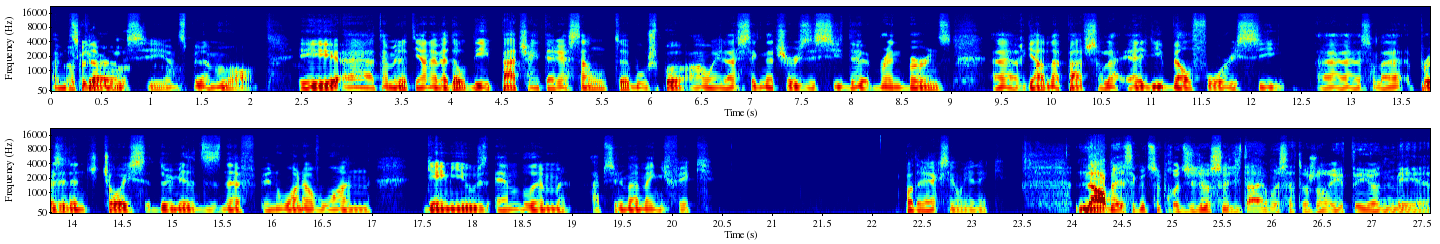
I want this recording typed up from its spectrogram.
un petit cœur aussi, un petit peu d'amour. Et à ta minute, il y en avait d'autres, des patchs intéressantes. Bouge pas. Ah oui, la signatures ici de Brent Burns. regarde la patch sur la LD Belfour ici. sur la President's Choice 2019, une one of one. Game Use Emblem, absolument magnifique. Pas de réaction, Yannick? Non, ben c'est que ce produit-là, solitaire, moi, ça a toujours été un de mes, euh,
